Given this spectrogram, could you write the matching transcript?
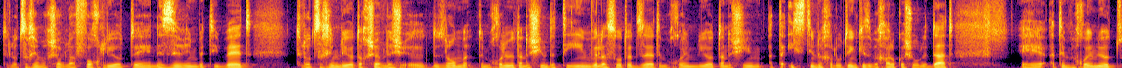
אתם לא צריכים עכשיו להפוך להיות אה, נזירים בטיבט, אתם לא צריכים להיות עכשיו, לש... לא... אתם יכולים להיות אנשים דתיים ולעשות את זה, אתם יכולים להיות אנשים אתאיסטים לחלוטין, כי זה בכלל לא קשור לדת. אה, אתם יכולים להיות,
